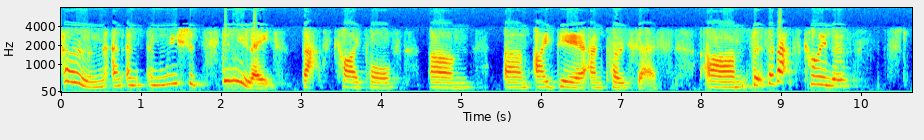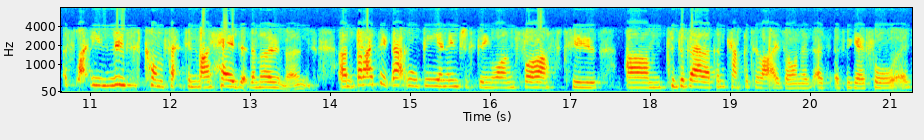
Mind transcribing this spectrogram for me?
tone and, and, and we should stimulate that type of um, um, idea and process. Um, so, so that's kind of a slightly loose concept in my head at the moment, um, but I think that will be an interesting one for us to um, to develop and capitalize on as, as, as, we go forward.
